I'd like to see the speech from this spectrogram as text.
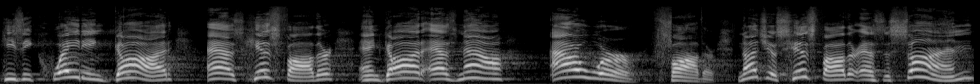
he's equating God as his Father and God as now our Father. Not just His Father as the Son,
